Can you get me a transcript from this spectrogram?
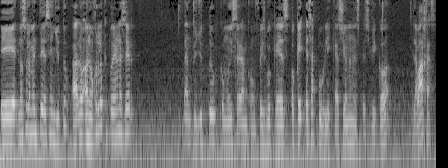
eh, no solamente es en YouTube. A lo, a lo mejor lo que podrían hacer, tanto YouTube como Instagram como Facebook, es, ok, esa publicación en específico, se la bajas,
